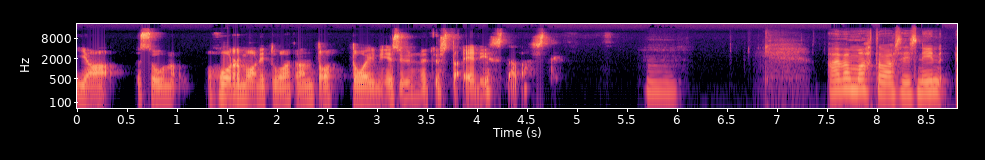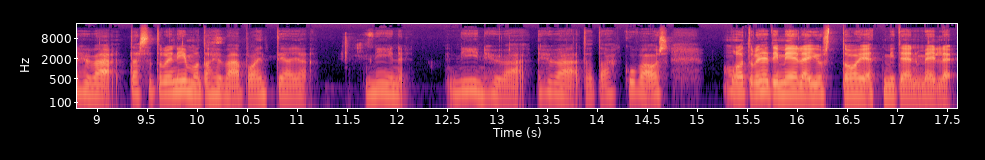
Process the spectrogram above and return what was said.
ja sun hormonituotanto toimii synnytystä edistävästi. Hmm. Aivan mahtavaa, siis niin hyvä. Tässä tuli niin monta hyvää pointtia ja niin, niin hyvä, hyvä tota, kuvaus. Mulla tuli heti mieleen just toi, että miten meille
